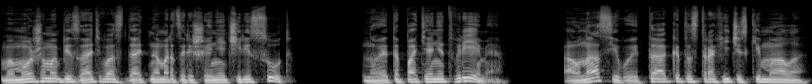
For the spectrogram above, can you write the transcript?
Мы можем обязать вас дать нам разрешение через суд. Но это потянет время. А у нас его и так катастрофически мало.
